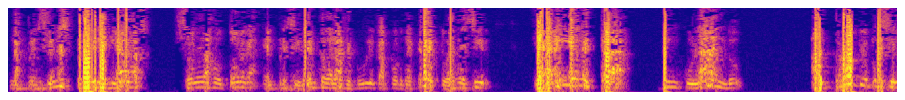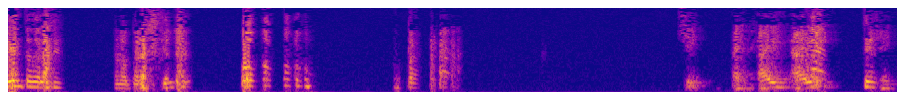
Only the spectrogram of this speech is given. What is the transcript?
las pensiones privilegiadas solo las otorga el presidente de la República por decreto. Es decir, que ahí él está vinculando al propio presidente de la, la operación de Sí, ahí, ahí. Sí.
